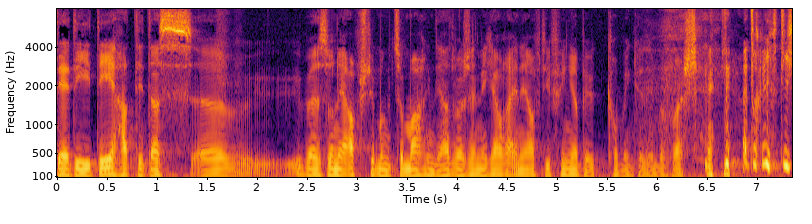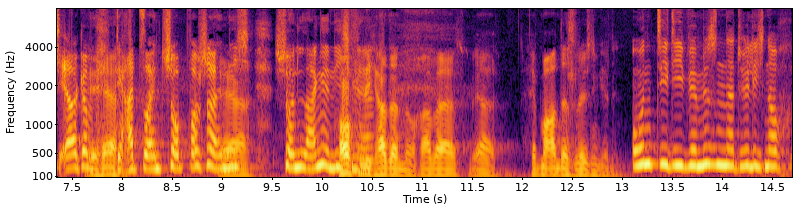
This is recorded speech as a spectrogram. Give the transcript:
der die Idee hatte, das äh, über so eine Abstimmung zu machen, der hat wahrscheinlich auch eine auf die Finger bekommen, könnte ich mir vorstellen. der hat richtig Ärger. Ja. Der hat seinen Job wahrscheinlich ja. schon lange nicht Hoffentlich mehr. hat er noch, aber ja, hätte man anders lösen können. Und Didi, wir müssen natürlich noch,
